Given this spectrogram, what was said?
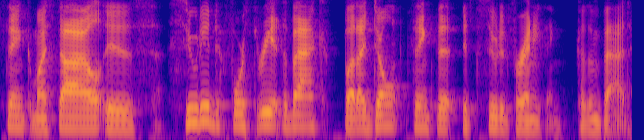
think my style is suited for three at the back, but I don't think that it's suited for anything because I'm bad.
